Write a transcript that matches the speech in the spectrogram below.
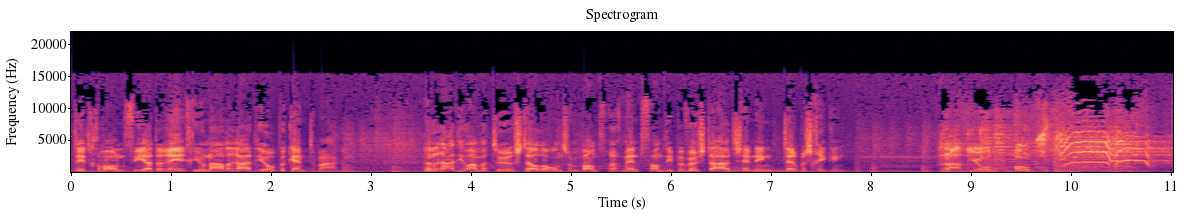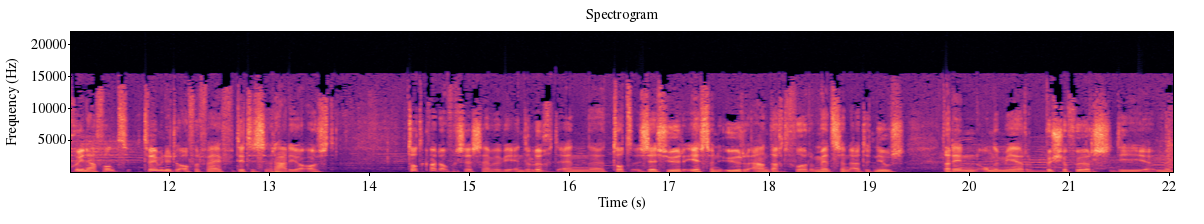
dit gewoon via de regionale radio bekend te maken? Een radioamateur stelde ons een bandfragment van die bewuste uitzending ter beschikking. Radio Oost. Goedenavond, twee minuten over vijf. Dit is Radio Oost. Tot kwart over zes zijn we weer in de lucht. En eh, tot zes uur eerst een uur aandacht voor mensen uit het nieuws. Daarin onder meer buschauffeurs die eh, met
